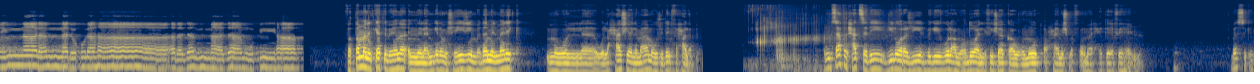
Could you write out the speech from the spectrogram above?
إنا لن ندخلها أبدا ما داموا فيها. فاطمن الكاتب هنا إن الأمير مش هيجي ما دام الملك وال- والحاشية اللي معاه موجودين في حلب. من ساعة الحادثة دي جيل ورا جيل بيجي يقول على الموضوع اللي فيه شك أو غموض أو حاجة مش مفهومة الحكاية فيها إن بس كده.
